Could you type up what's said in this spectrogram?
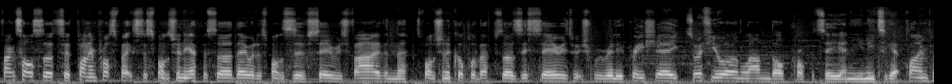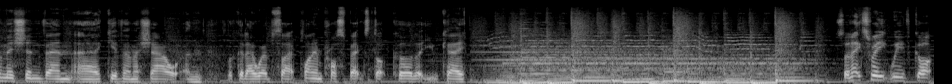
Thanks also to Planning Prospects for sponsoring the episode. They were the sponsors of Series 5 and they're sponsoring a couple of episodes this series, which we really appreciate. So if you own land or property and you need to get planning permission, then uh, give them a shout and look at their website, planningprospects.co.uk. So next week we've got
